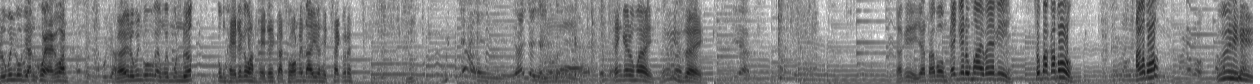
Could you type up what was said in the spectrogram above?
Đúng mình thì ăn khỏe các bạn. Đấy, đúng mình cũng muốn nước. Cùng hết đây các bạn, hết đây cả xóm này đây hết sạch luôn này. Ai, ai, ai, ai. Canh cái đúng mày. Úi giời. Aqui, já tá bom. Canh cái đúng mày, vai aqui. Sopa acabou? Acabou? Ui.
